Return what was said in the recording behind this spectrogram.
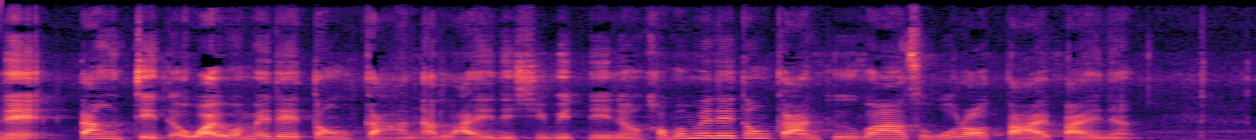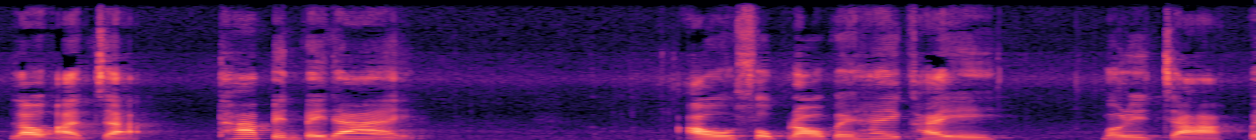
เนะตั้งจิตเอาไว้ว่าไม่ได้ต้องการอะไรในชีวิตนี้เนาะคำว่าไม่ได้ต้องการคือว่าสมมติเราตายไปเนี่ยเราอาจจะถ้าเป็นไปได้ เอาศพเราไปให้ใครบริจาคไป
